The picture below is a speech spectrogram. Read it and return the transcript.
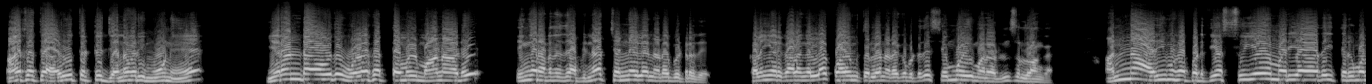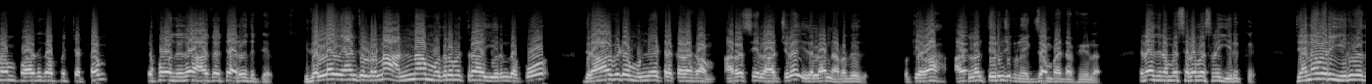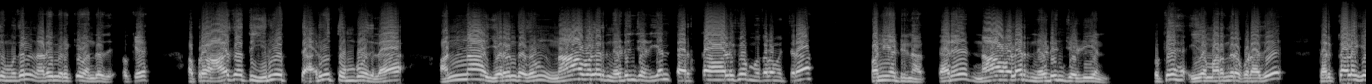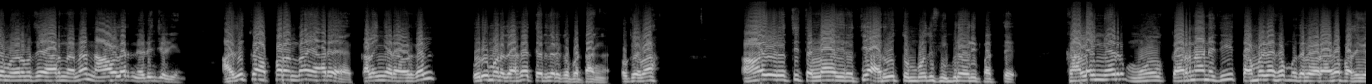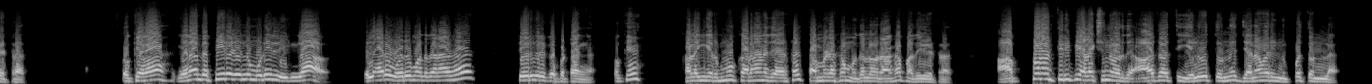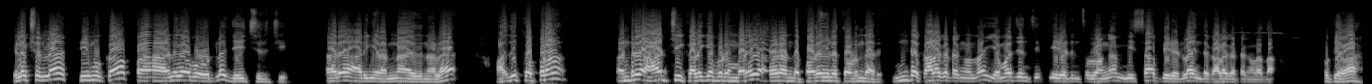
ஆயிரத்தி தொள்ளாயிரத்தி அறுபத்தெட்டு ஜனவரி மூணு இரண்டாவது உலக தமிழ் மாநாடு எங்க நடந்தது அப்படின்னா சென்னையில நடைபெற்றது. கலைஞர் காலங்கள்ல கோயம்புத்தூர்ல நடக்கப்பட்டது செம்மொழி மாநாடுன்னு சொல்லுவாங்க. அண்ணா அறிமுகப்படுத்திய சுயமரியாதை திருமணம் பாதுகாப்பு சட்டம் எப்போ வந்தது? ஆயிரத்தி தொள்ளாயிரத்தி அறுபத்தெட்டு. இதெல்லாம் ஏன் சொல்றேன்னா அண்ணா முதலமைச்சரா இருந்தப்போ திராவிட முன்னேற்ற கழகம் அரசியல் ஆட்சியில இதெல்லாம் நடந்தது. ஓகேவா அதெல்லாம் தெரிஞ்சுக்கணும் எக்ஸாம் பாயிண்ட் ஆஃப் வியூல ஏன்னா இது நம்ம சிலபஸ்ல இருக்கு. ஜனவரி இருபது முதல் நடைமுறைக்கு வந்தது. ஓகே அப்புறம் ஆயிரத்தி தொள்ளாயிரத்தி இருபத்தி அறுபத்தி ஒன்பதுல அண்ணா இறந்ததும் நாவலர் நெடுஞ்செழியன் தற்காலிக முதலமைச்சரா பணியாற்றினார். யாரு? நாவலர் நெடுஞ்செழியன். ஓகே இதை மறந்துடக்கூடாது. தற்காலிக முதலமைச்சர் யார் நாவலர் நெடுஞ்செழியன். அதுக்கு அப்புறம் தான் யாரு? கலைஞர் அவர்கள் ஒருமனதாக தேர்ந்தெடுக்கப்பட்டாங்க. ஓகேவா ஆயிரத்தி தொள்ளாயிரத்தி அறுபத்தி ஒன்பது பிப்ரவரி பத்து. கலைஞர் மு கருணாநிதி தமிழக முதல்வராக பதவியேற்றார். ஓகேவா ஏன்னா அந்த பீரியட் இன்னும் முடியலைங்களா? எல்லாரும் ஒரு மனதனாக தேர்ந்தெடுக்கப்பட்டாங்க. ஓகே கலைஞர் மு. கருணாநிதி அவர்கள் தமிழக முதல்வராக பதவியேற்றார். அப்புறம் திருப்பி எலெக்ஷன் வருது. ஆயிரத்தி தொள்ளாயிரத்தி எழுவத்தி ஒண்ணு ஜனவரி முப்பத்தொன்னுல. எலெக்ஷன்ல திமுக ப- அனுதாப ஓட்டுல ஜெயிச்சிருச்சு. யாரு? அறிஞர் அண்ணா இதனால. அதுக்கப்புறம் அன்று ஆட்சி கலைக்கப்படும் வரை அவர் அந்த பதவியில தொடர்ந்தாரு. இந்த காலகட்டங்கள் தான் எமர்ஜென்சி பீரியட்னு சொல்லுவாங்க. மிஸ்ஸா பீரியட்லாம் இந்த காலகட்டங்கள தான். ஓகேவா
